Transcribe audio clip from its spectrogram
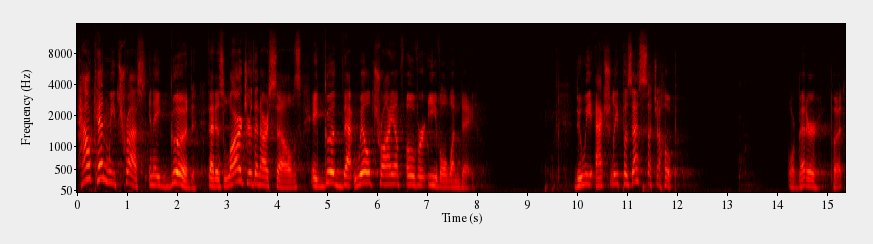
How can we trust in a good that is larger than ourselves, a good that will triumph over evil one day? Do we actually possess such a hope? Or better put,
